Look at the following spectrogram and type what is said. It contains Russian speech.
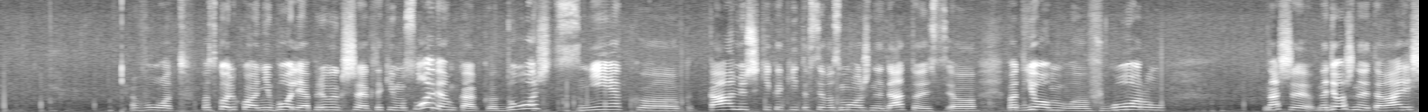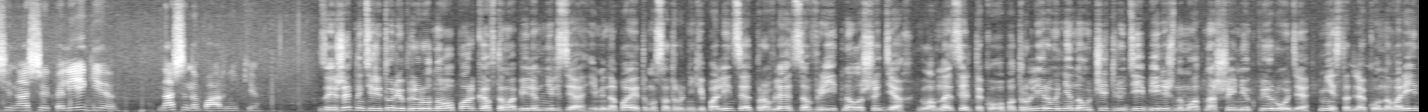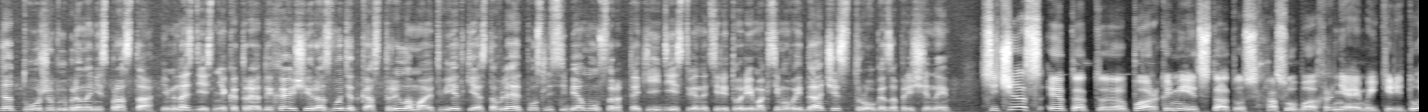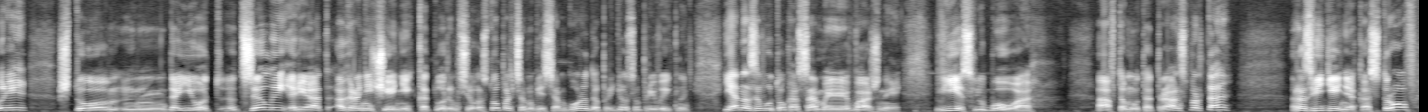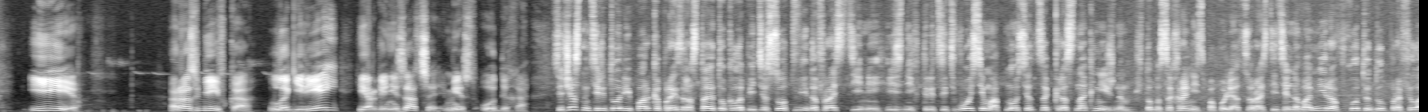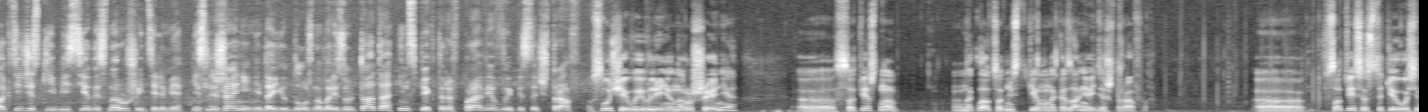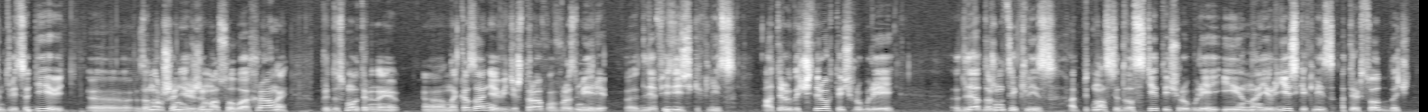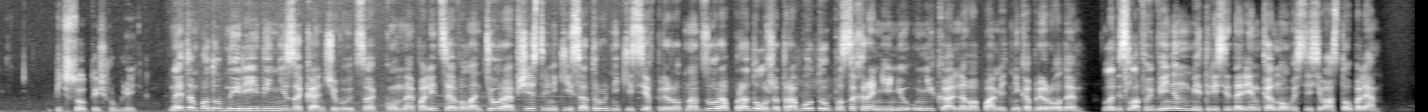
Вот, поскольку они более привыкшие к таким условиям, как дождь, снег, э, камешки какие-то всевозможные, да, то есть э, подъем э, в гору. Наши надежные товарищи, наши коллеги, наши напарники. Заезжать на территорию природного парка автомобилем нельзя. Именно поэтому сотрудники полиции отправляются в рейд на лошадях. Главная цель такого патрулирования – научить людей бережному отношению к природе. Место для конного рейда тоже выбрано неспроста. Именно здесь некоторые отдыхающие разводят костры, ломают ветки и оставляют после себя мусор. Такие действия на территории Максимовой дачи строго запрещены. Сейчас этот э, парк имеет статус особо охраняемой территории, что дает целый ряд ограничений, к которым севастопольцам и гостям города придется привыкнуть. Я назову только самые важные. Въезд любого автомототранспорта, разведение костров и разбивка лагерей и организация мест отдыха. Сейчас на территории парка произрастают около 500 видов растений. Из них 38 относятся к краснокнижным. Чтобы сохранить популяцию растительного мира, в ход идут профилактические беседы с нарушителями. Если же они не дают должного результата, инспекторы вправе выписать штраф. В случае выявления нарушения, э, соответственно, накладывается административное наказание в виде штрафа. Э, В соответствии с статьей 839 э, за нарушение режима особой охраны предусмотрены э, наказания в виде штрафа в размере для физических лиц от 3 до 4 тысяч рублей, для должностных лиц от 15 до 20 тысяч рублей и на юридических лиц от 300 до 500 тысяч рублей. На этом подобные рейды не заканчиваются. Конная полиция, волонтеры, общественники и сотрудники Севприроднадзора продолжат работу по сохранению уникального памятника природы. Владислав Ивенин, Дмитрий Сидоренко. Новости Севастополя.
